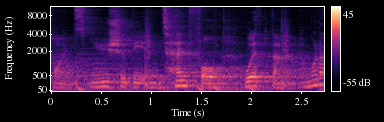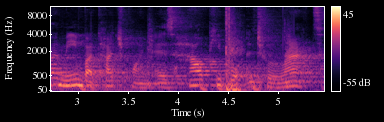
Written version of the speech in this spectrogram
points, you should be intentful with them. And what I mean by touch point is how people interact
